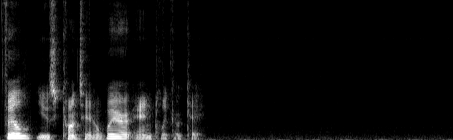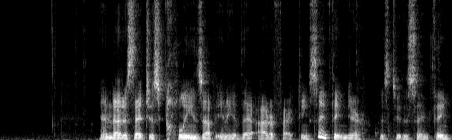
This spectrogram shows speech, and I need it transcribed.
fill, use content aware, and click OK. And notice that just cleans up any of that artifacting. Same thing there. Let's do the same thing.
